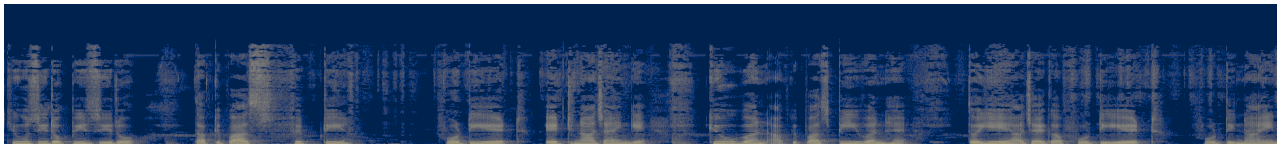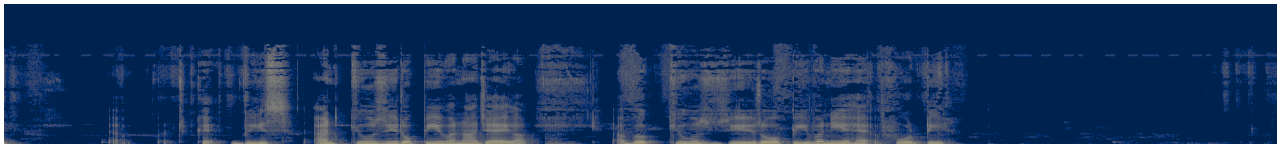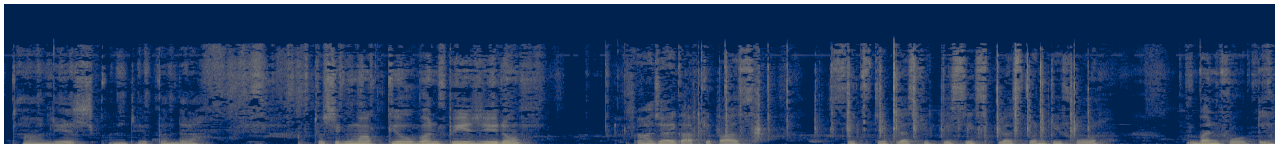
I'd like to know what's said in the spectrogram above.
Q zero, P zero तो आपके पास फिफ्टी फोर्टी एट एटीन आ जाएँगे। क्यू वन आपके पास पी वन है तो ये आ जाएगा फोर्टी एट फोर्टी नाइन बीस and Q zero P one आ जाएगा। अब क्यू ज़ीरो पी वन ये है फोर्टी चालीस पंद्रह। तो sigma Q one P zero आ जाएगा आपके पास। Sixty plus fifty six plus twenty four one forty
